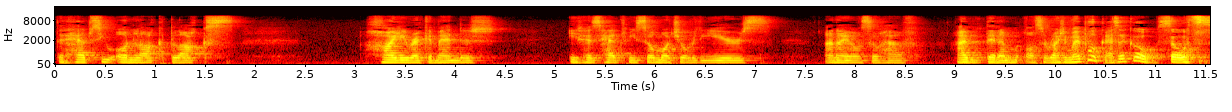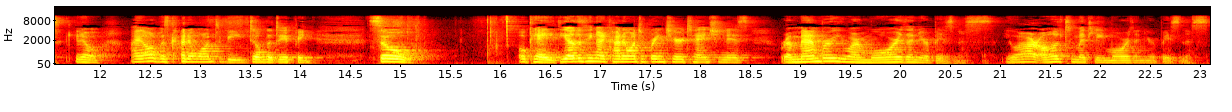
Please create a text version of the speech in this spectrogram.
that helps you unlock blocks. Highly recommend it. It has helped me so much over the years. And I also have, I'm, then I'm also writing my book as I go. So it's, you know, I always kind of want to be double dipping. So Okay, the other thing I kind of want to bring to your attention is remember you are more than your business. You are ultimately more than your business.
